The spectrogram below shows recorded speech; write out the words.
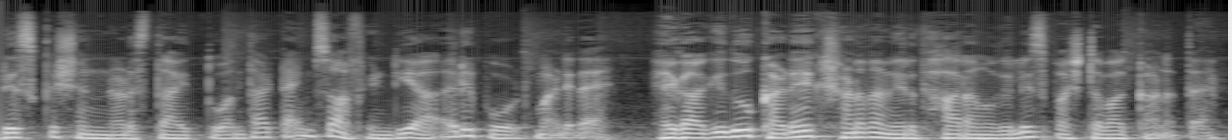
ಡಿಸ್ಕಷನ್ ನಡೆಸ್ತಾ ಇತ್ತು ಅಂತ ಟೈಮ್ಸ್ ಆಫ್ ಇಂಡಿಯಾ ರಿಪೋರ್ಟ್ ಮಾಡಿದೆ. ಹೀಗಾಗಿ ಇದು ಕಡೆ ಕ್ಷಣದ ನಿರ್ಧಾರ ಅನ್ನೋದಲ್ಲಿ ಸ್ಪಷ್ಟವಾಗಿ ಕಾಣುತ್ತೆ.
